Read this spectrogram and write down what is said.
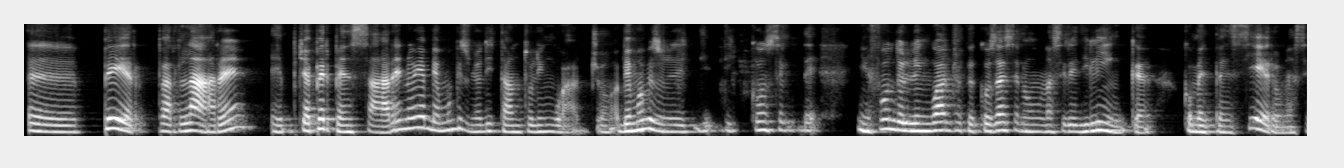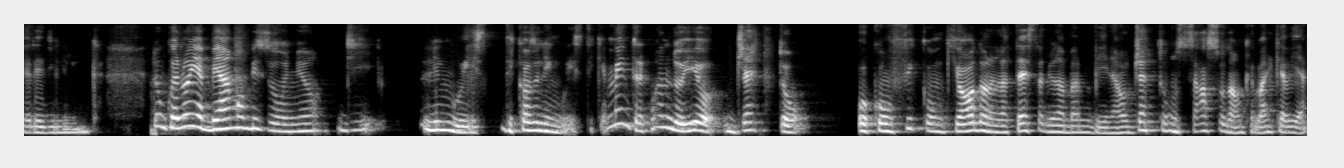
ehm, per parlare, ehm, cioè per pensare, noi abbiamo bisogno di tanto linguaggio, abbiamo bisogno di di di conse in fondo il linguaggio che cos'è se non una serie di link, come il pensiero una serie di link. Dunque noi abbiamo bisogno di linguis di cose linguistiche, mentre quando io getto o conficco un chiodo nella testa di una bambina o getto un sasso da un cavalcavia,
